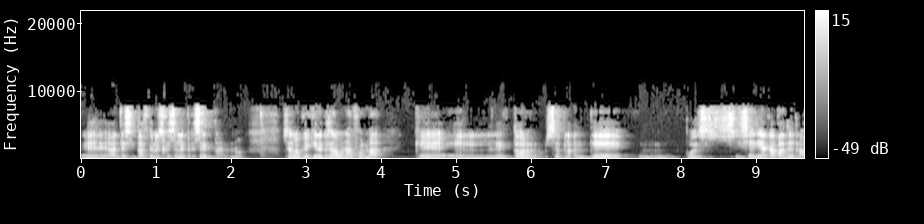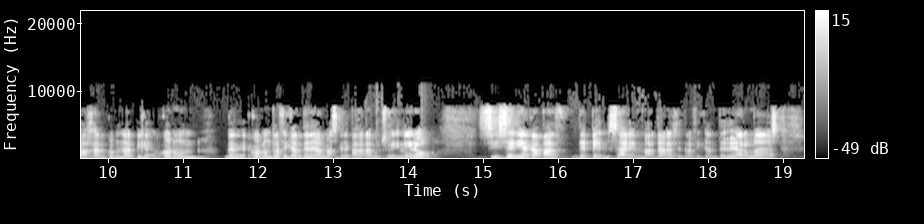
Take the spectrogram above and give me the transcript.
eh, ante situaciones que se le presentan. ¿no? O sea, lo que quiero es de alguna forma que el lector se plantee pues si sería capaz de trabajar con, una, con, un, con un traficante de armas que le pagará mucho dinero, si sería capaz de pensar en matar a ese traficante de armas,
